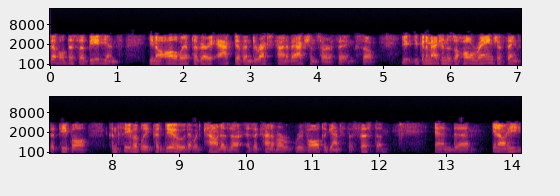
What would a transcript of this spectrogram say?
civil disobedience, you know, all the way up to very active and direct kind of action sort of things. So you, you can imagine there's a whole range of things that people conceivably could do that would count as a as a kind of a revolt against the system. And uh, you know, he,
